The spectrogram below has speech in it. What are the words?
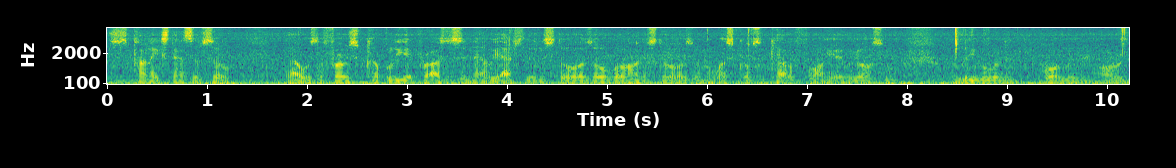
it's kind of extensive. So that was the first couple of year process, and now we actually in the stores, over 100 stores on the west coast of California. We also legal in Portland, and Oregon,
